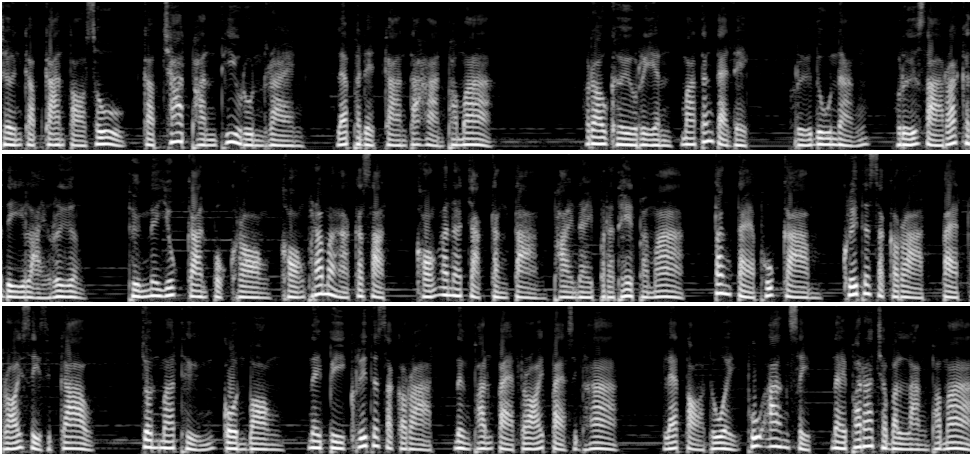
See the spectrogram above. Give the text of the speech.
ชิญกับการต่อสู้กับชาติพันธุ์ที่รุนแรง และเผด็จการทหารพม่า เราเคยเรียนมาตั้งแต่เด็ก หรือดูหนัง หรือสารคดีหลายเรื่อง ถึงในยุคการปกครองของพระมหากษัตริย์ ของอาณาจักรต่างๆ ภายในประเทศพม่า ตั้งแต่พุกาม คริสตศักราช 849 จนมาถึงโกนบอง ในปีคริสตศักราช 1885 และต่อด้วยผู้อ้างสิทธิ์ในพระราชบัลลังก์พม่า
